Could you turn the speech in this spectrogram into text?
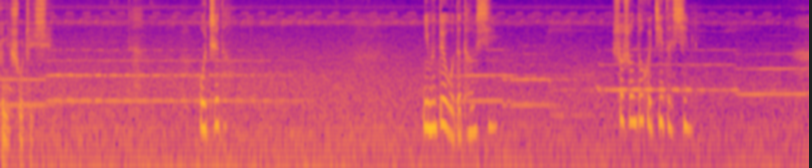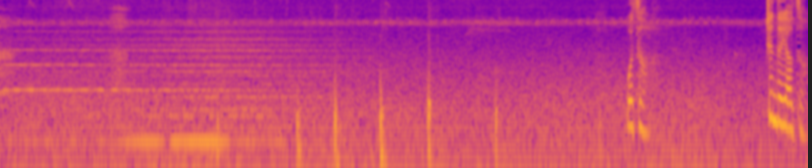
跟你说这些。我知道，你们对我的疼惜，双双都会记在心里。我走了，真的要走了。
